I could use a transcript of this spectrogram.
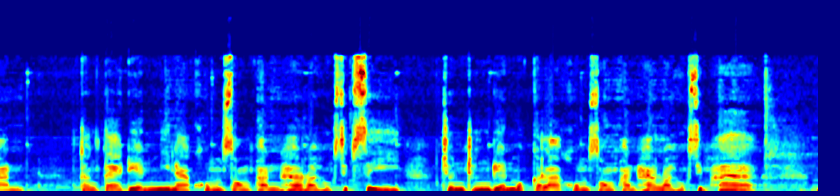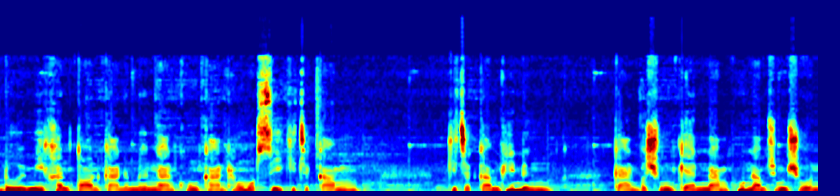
าร ตั้งแต่เดือนมีนาคม 2564 จนถึงเดือนมกราคม 2565 โดยมีขั้นตอนการดำเนินงานโครงการทั้งหมด 4 กิจกรรม กิจกรรมที่ 1 การประชุมแกนนำผู้นำชุมชน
